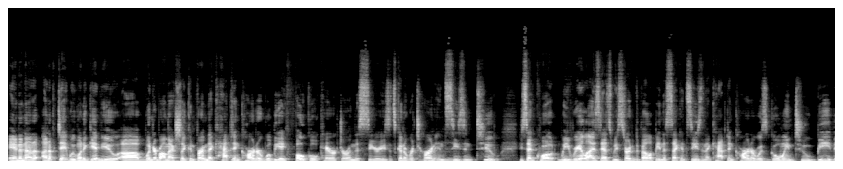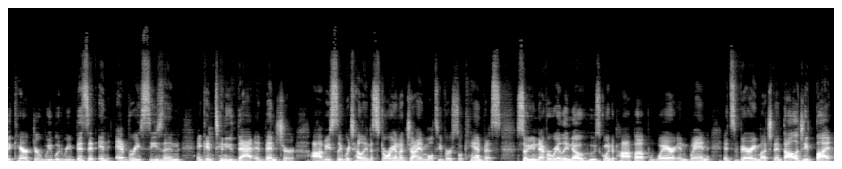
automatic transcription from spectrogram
And another an update we want to give you: uh, Winderbaum actually confirmed that Captain Carter will be a focal character in this series. It's going to return in season two. He said, "quote We realized as we started developing the second season that Captain Carter was going to be the character we would revisit in every season and continue that adventure. Obviously, we're telling a story on a giant multiversal canvas, so you never really know who's going to pop up where and when. It's very much an anthology, but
